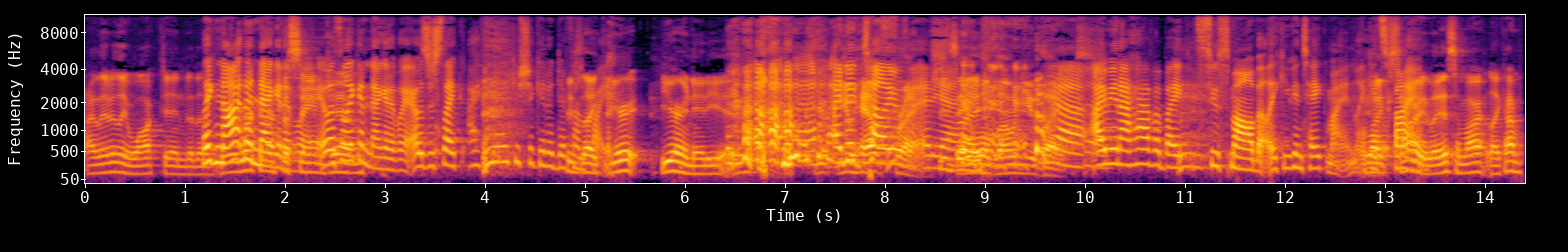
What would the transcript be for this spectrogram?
I literally walked into the like not were in a working at the negative way. It wasn't like a negative way. I was just like, I feel like you should get a She's different like, bike. you're you're an idiot. I did have tell you it was friends. an idiot. They will loan you bikes. Yeah, I mean, I have a bike. It's too small, but like you can take mine. Like I'm it's fine. sorry, Liz. I'm like, I'm.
